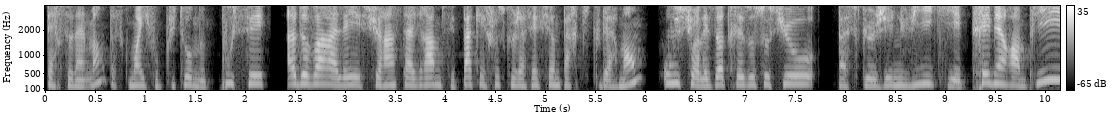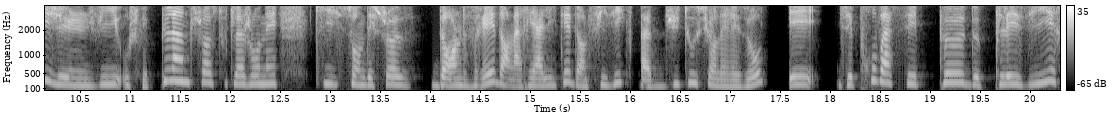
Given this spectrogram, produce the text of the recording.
personnellement, parce que moi, il faut plutôt me pousser à devoir aller sur Instagram, c'est pas quelque chose que j'affectionne particulièrement, ou sur les autres réseaux sociaux, parce que j'ai une vie qui est très bien remplie, j'ai une vie où je fais plein de choses toute la journée qui sont des choses dans le vrai, dans la réalité, dans le physique, pas du tout sur les réseaux. Et j'éprouve assez peu de plaisir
